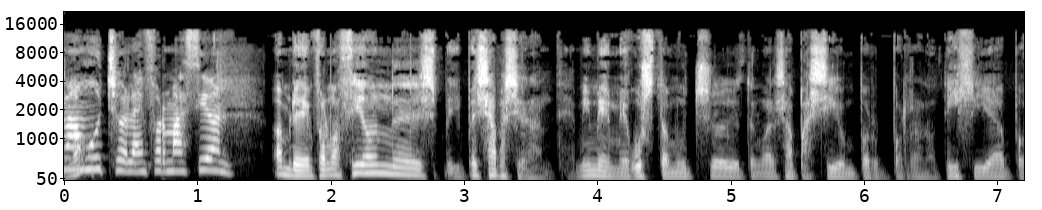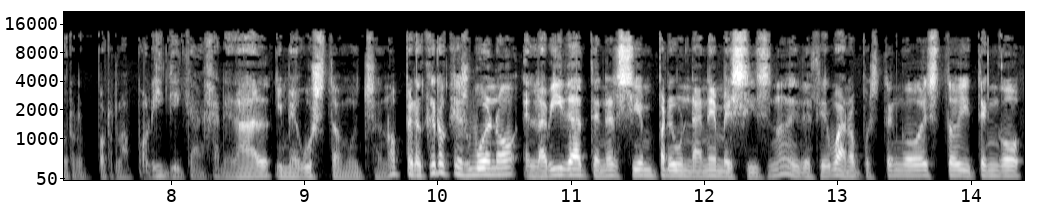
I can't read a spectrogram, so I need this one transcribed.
¿no? mucho la información. Hombre, la información es, es apasionante. A mí me, me gusta mucho, yo tengo esa pasión por, por la noticia, por, por la política en general, y me gusta mucho, ¿no? Pero creo que es bueno en la vida tener siempre una némesis, ¿no? Y decir, bueno, pues tengo esto y tengo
